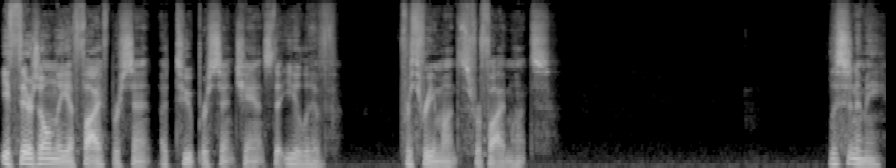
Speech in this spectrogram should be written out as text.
if there's only a 5%, a 2% chance that you live for three months, for five months? Listen to me.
